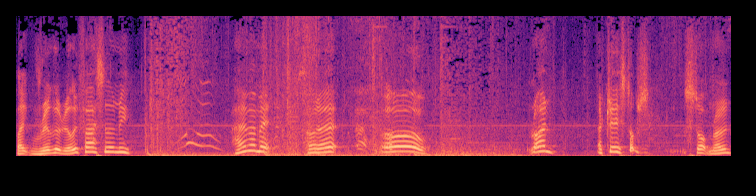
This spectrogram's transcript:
Like really, really faster than me. How am I? Alright. Oh! Run! Okay, stop, stop running.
